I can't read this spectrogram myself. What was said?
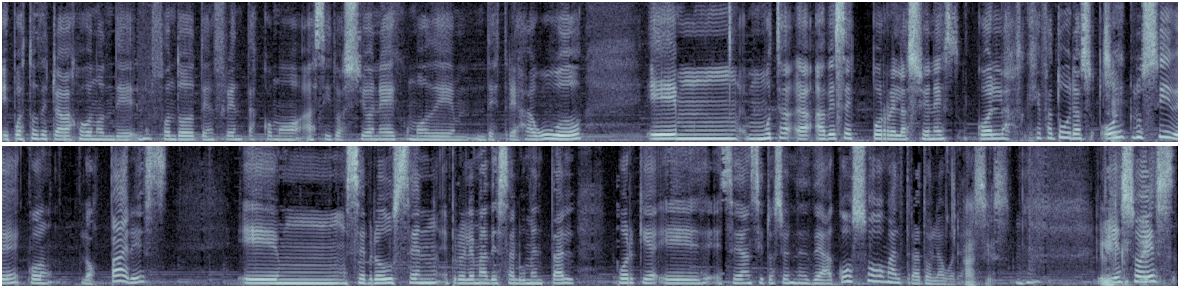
eh, puestos de trabajo donde en el fondo te enfrentas como a situaciones como de, estrés agudo, em, muchas, a, veces por relaciones con las jefaturas o inclusive con los pares, em, se producen problemas de salud mental porque eh, se dan situaciones de acoso o maltrato laboral. Así es. y eso es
